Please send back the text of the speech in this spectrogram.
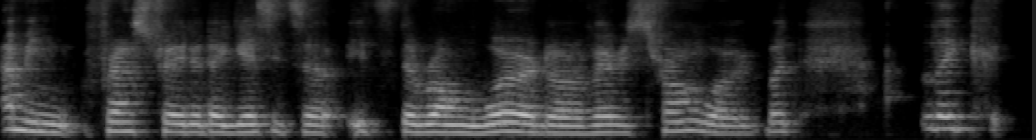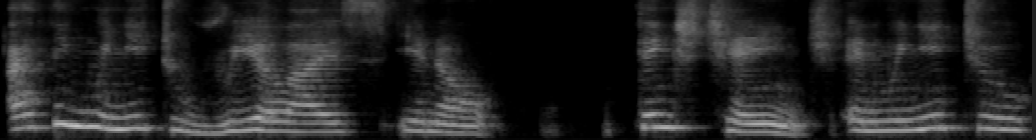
I mean, frustrated, I guess it's a it's the wrong word or a very strong word, but like I think we need to realize, you know, things change and we need to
